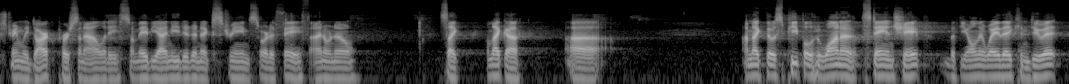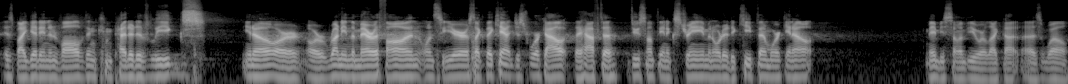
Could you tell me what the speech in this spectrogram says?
extremely dark personality, so maybe I needed an extreme sort of faith. I don't know. It's like I'm like a uh, I'm like those people who want to stay in shape, but the only way they can do it is by getting involved in competitive leagues, you know, or or running the marathon once a year. It's like they can't just work out; they have to do something extreme in order to keep them working out. Maybe some of you are like that as well.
